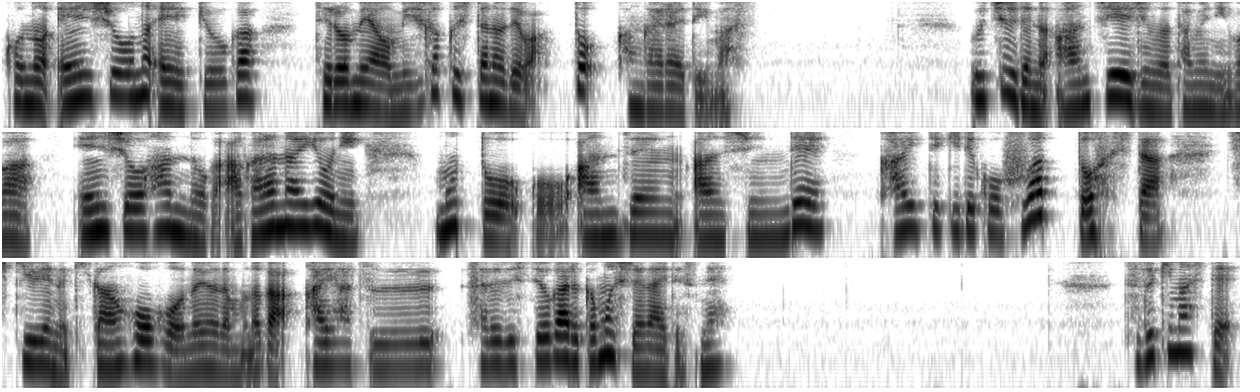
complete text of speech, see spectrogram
この炎症の影響がテロメアを短くしたのではと考えられています。宇宙でのアンチエイジングのためには炎症反応が上がらないようにもっとこう安全安心で快適でこうふわっとした地球への帰還方法のようなものが開発される必要があるかもしれないですね。続きまして、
